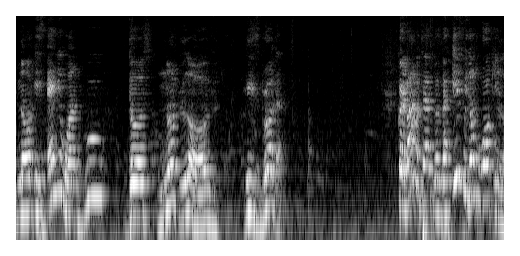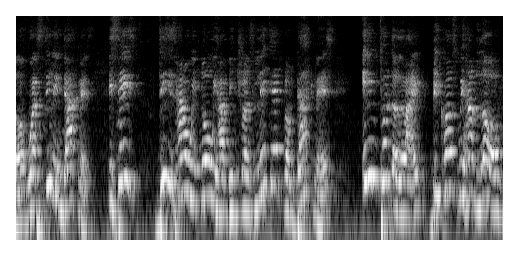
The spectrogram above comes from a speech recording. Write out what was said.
nor is anyone who does not love his brother. Because the Bible tells us that if we don't walk in love, we are still in darkness. It says, This is how we know we have been translated from darkness into the light because we have love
